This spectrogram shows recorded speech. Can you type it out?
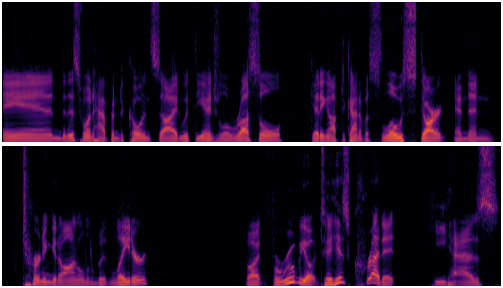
and this one happened to coincide with D'Angelo Russell getting off to kind of a slow start and then turning it on a little bit later. But for Rubio, to his credit, he has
